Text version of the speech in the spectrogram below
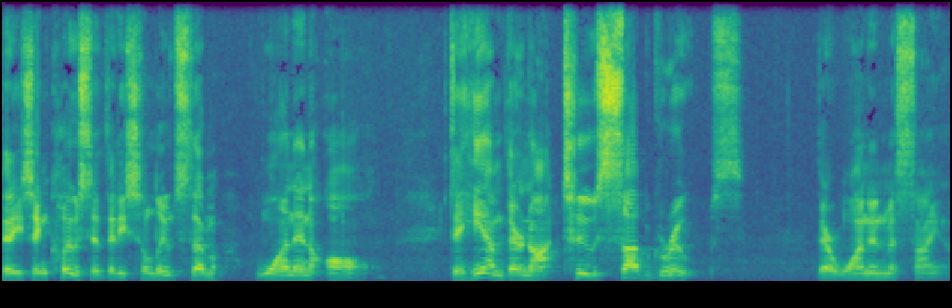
that he's inclusive, that he salutes them one and all. To him, they're not two subgroups, they're one in Messiah.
